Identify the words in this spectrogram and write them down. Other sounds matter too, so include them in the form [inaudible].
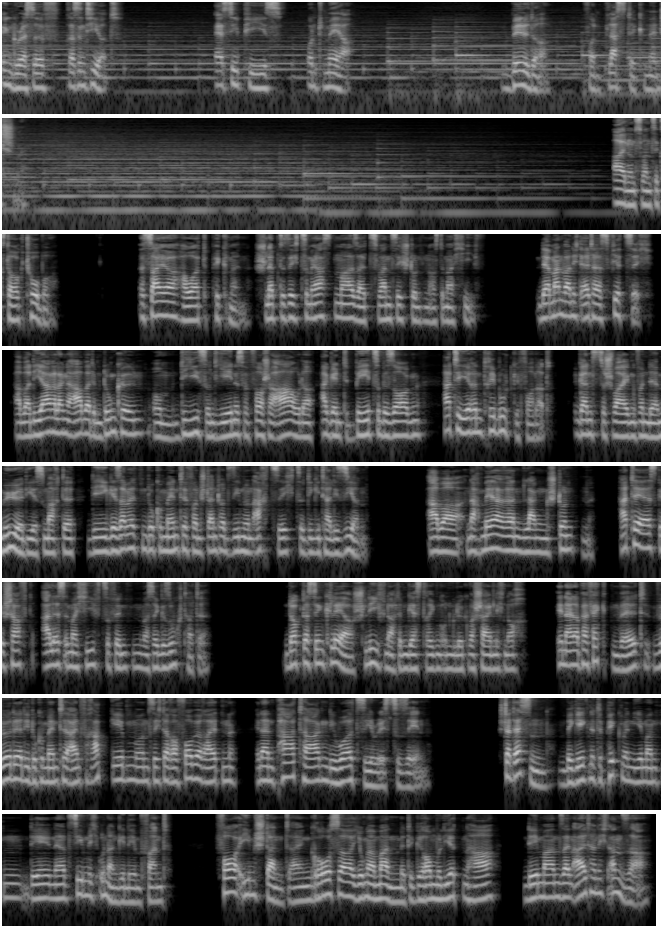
Ingressive präsentiert SCPs und mehr. Bilder von Plastikmenschen. Einundzwanzigster Oktober. Isaiah Howard Pickman schleppte sich zum ersten Mal seit 20 Stunden aus dem Archiv. Der Mann war nicht älter als 40, aber die jahrelange Arbeit im Dunkeln, um dies und jenes für Forscher A oder Agent B zu besorgen, hatte ihren Tribut gefordert. Ganz zu schweigen von der Mühe, die es machte, die gesammelten Dokumente von Standort 87 zu digitalisieren. Aber nach mehreren langen Stunden hatte er es geschafft, alles im Archiv zu finden, was er gesucht hatte. Dr. Sinclair schlief nach dem gestrigen Unglück wahrscheinlich noch. In einer perfekten Welt würde er die Dokumente einfach abgeben und sich darauf vorbereiten, in ein paar Tagen die World Series zu sehen. Stattdessen begegnete Pickman jemanden, den er ziemlich unangenehm fand. Vor ihm stand ein großer junger Mann mit graumulierten Haar dem man sein Alter nicht ansah.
